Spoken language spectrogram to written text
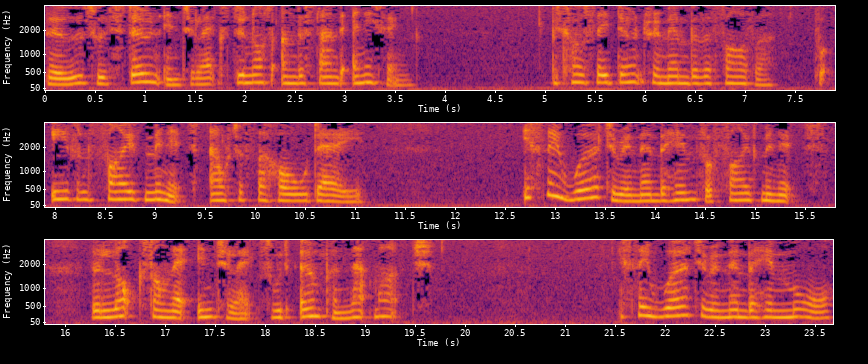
Those with stone intellects do not understand anything because they don't remember the Father for even five minutes out of the whole day. If they were to remember him for five minutes, the locks on their intellects would open that much. If they were to remember him more,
